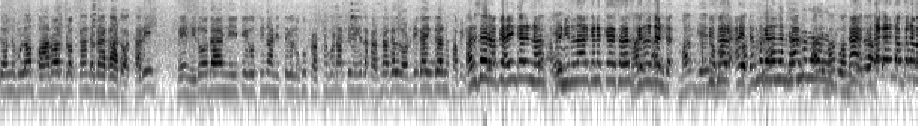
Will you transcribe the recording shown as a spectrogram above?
විසඳන්න පුළුවන් පාරවල් බ්ලොක් කරන්න බෑ කාටවත්. හරි? මේ නිරෝධායන නීතියකුත් තියෙනවා අනිත් එක ලොකු ප්‍රශ්න ගොඩක් තියෙනවා. ඒක කරුණාකරලා ලොරි ටික අයින් කරන්න. අපි හරි සර් අපි අයින් කරන්න අපේ නිලධාරි කෙනෙක් සර් ගෙනල්ලා දෙන්න. මං ගේනවා. අපි සර් අය ධම්ම ගෙනල්ලා දෙන්න සර්. හරි, මං වන්දනා නෑ, කතා කරන්න ඔක්කොලම.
